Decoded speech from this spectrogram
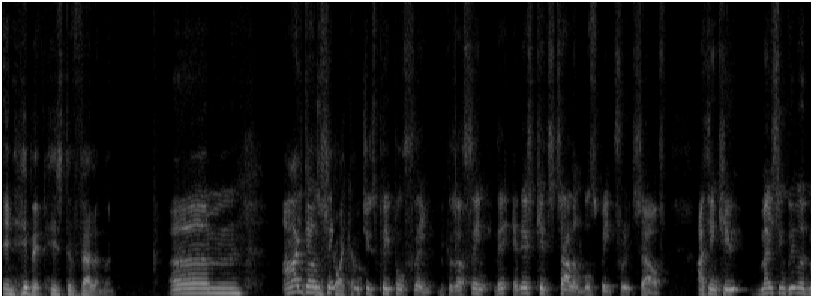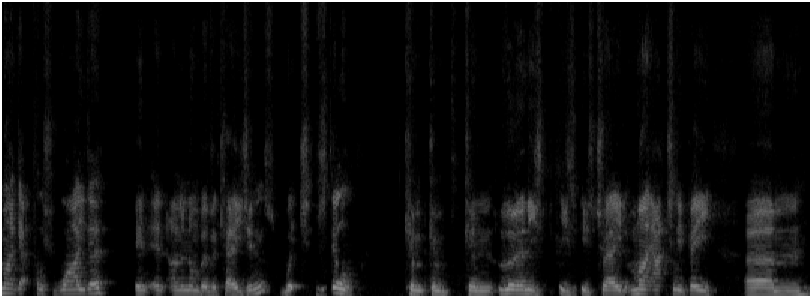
inhibit his development? Um, I don't think much as people think because I think this kid's talent will speak for itself. I think he, Mason Greenwood might get pushed wider in, in, on a number of occasions, which still can can can learn his his, his trade. Might actually be um,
